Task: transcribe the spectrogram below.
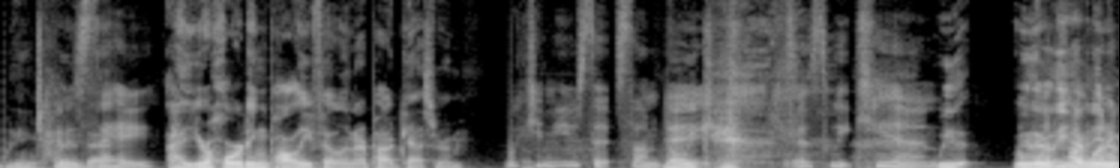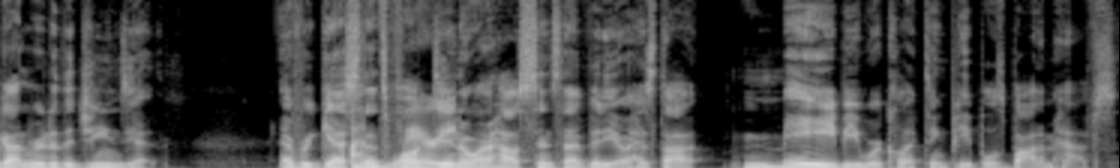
What are you trying to that. say? Uh, you're hoarding polyfill in our podcast room. We can use it someday. No, we can't. Yes, we can. We we literally haven't even gotten rid of the jeans yet. Every guest I'm that's walked very- into our house since that video has thought maybe we're collecting people's bottom halves.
